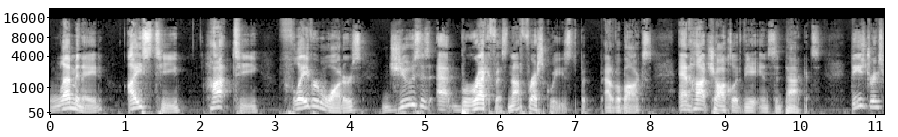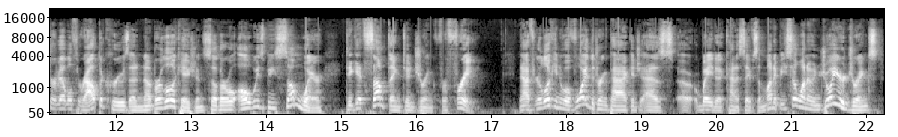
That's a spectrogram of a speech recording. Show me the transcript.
lemonade, iced tea, hot tea, flavored waters, juices at breakfast, not fresh squeezed, but out of a box, and hot chocolate via instant packets. These drinks are available throughout the cruise at a number of locations, so there will always be somewhere to get something to drink for free. Now, if you're looking to avoid the drink package as a way to kind of save some money, but you still want to enjoy your drinks,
